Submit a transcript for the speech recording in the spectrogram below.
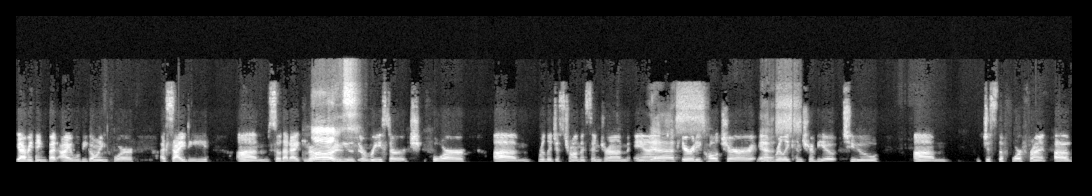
yeah, everything but i will be going for a PsyD um so that i can Nice. continue the research for um religious trauma syndrome and Yes. purity culture and really contribute to um just the forefront of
